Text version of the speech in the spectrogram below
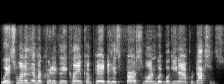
Which one of them are critically acclaimed compared to his first one with Boogie Down Productions?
